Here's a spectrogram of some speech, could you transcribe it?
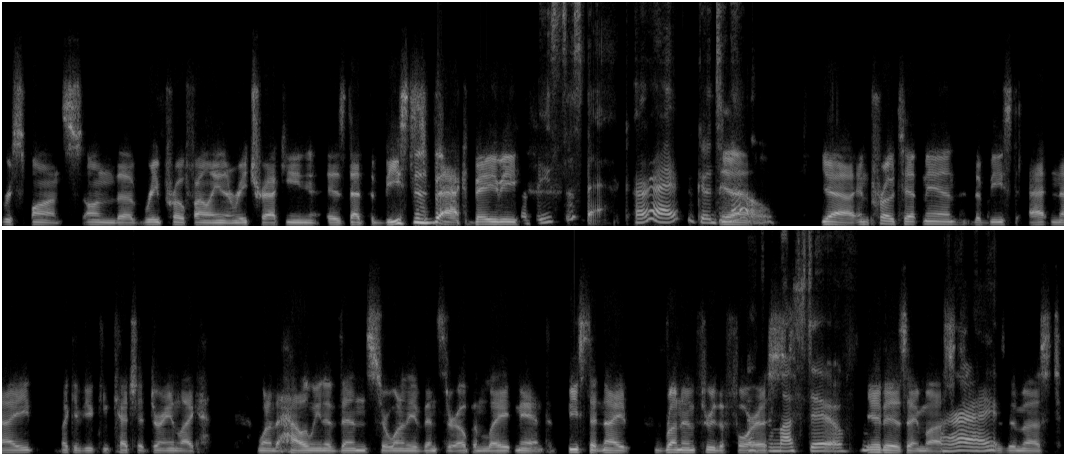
response on the reprofiling and retracking is that the beast is back baby The beast is back. All right, good to Yeah. know. yeah and pro tip man the beast at night like if you can catch it during like one of the halloween events or one of the events that are open late man the beast at night running through the forest must do. it is a must. All right. It's a must.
